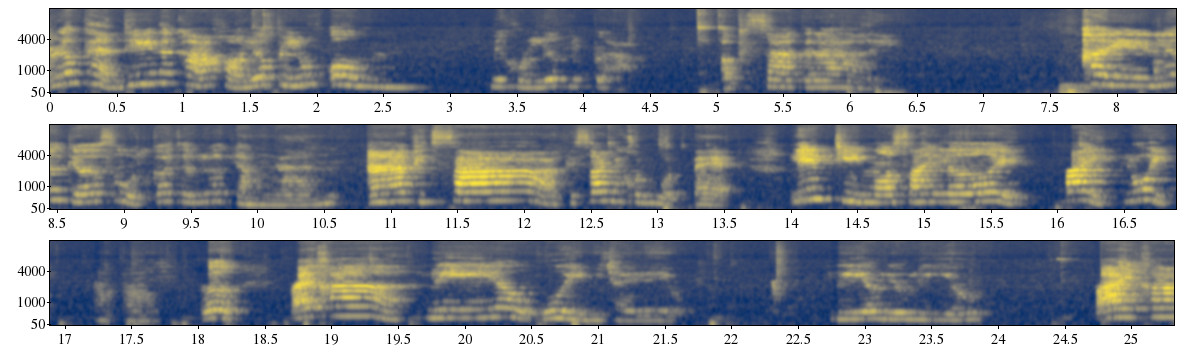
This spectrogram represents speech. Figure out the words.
เลือกแผนที่นะคะ ขอเลือกเป็นลูกอม มีคนเลือกหรือเปล่า เอาพิซซ่าก็ได้ ใครเลือกเยอะสุดก็จะเลือกอย่างนั้น อ่าพิซซ่า พิซซ่ามีคนโหวตแปดรีบขี่มอไซค์เลย ไป ลุยอ้าวเออ ไปค่ะ เลี้ยว อุ้ยไม่ใช่เลี้ยว เลี้ยวเลี้ยวเลี้ยว ไปค่ะ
